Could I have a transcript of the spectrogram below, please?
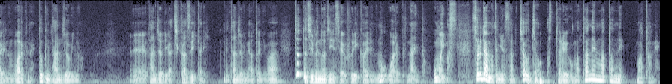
えるのも悪くない。特に誕生日の、えー誕生日が近づいたり、ね、誕生日の後にはちょっと自分の人生を振り返るのも悪くないと思います。それではまた皆さん。チャウチャウアスタルエゴ。またね。またね。またね。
